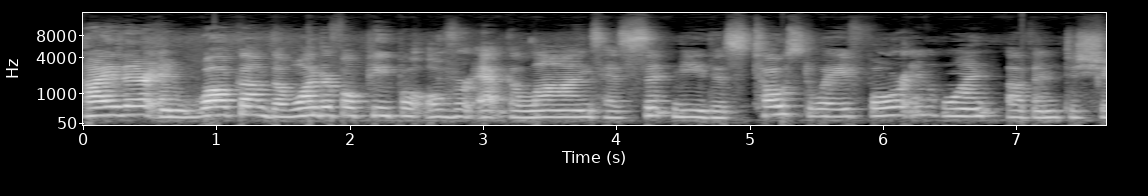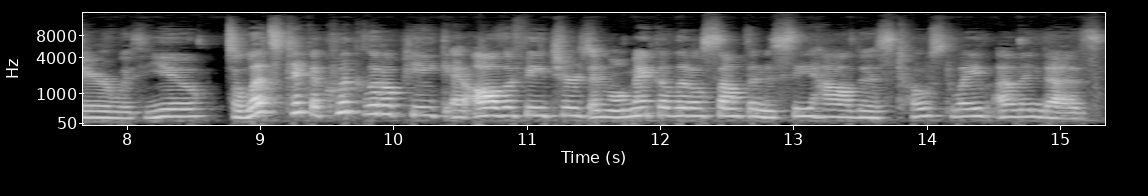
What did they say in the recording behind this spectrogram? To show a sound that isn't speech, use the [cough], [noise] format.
Hi there and welcome. The wonderful people over at Galanz has sent me this Toast Wave 4-in-1 oven to share with you. So let's take a quick little peek at all the features and we'll make a little something to see how this Toast Wave oven does.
